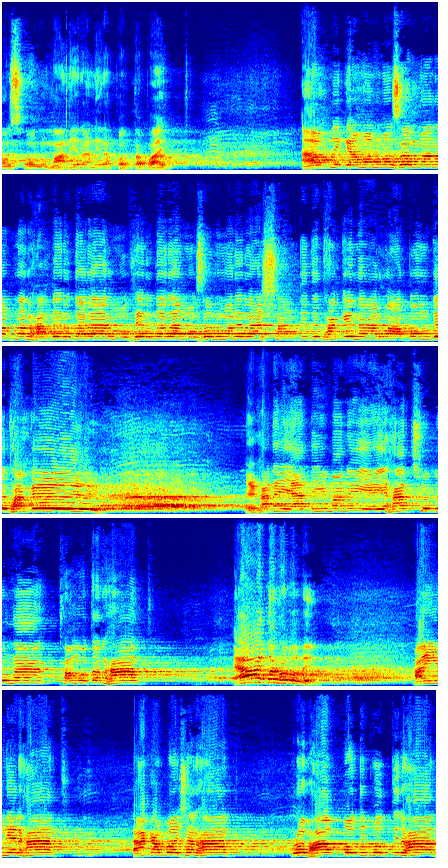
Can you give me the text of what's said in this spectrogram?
মুসলমানেরা নিরাপত্তা পায়। আপনি কেমন মুসলমান? আপনার হাতের দ্বারা আর মুখের দ্বারা মুসলমানেরা শান্তিতে থাকে না আর আতঙ্কে থাকে? এখানে ইয়াদি মানে এই হাত শুধু না, ক্ষমতার হাত। কথা বলেন। আইনের হাত, টাকা পয়সার হাত, প্রভাব প্রতিপত্তির হাত,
